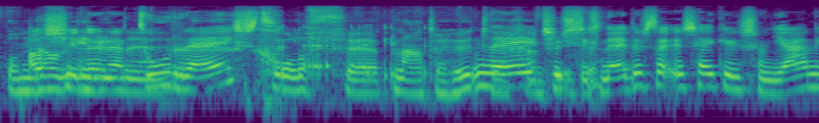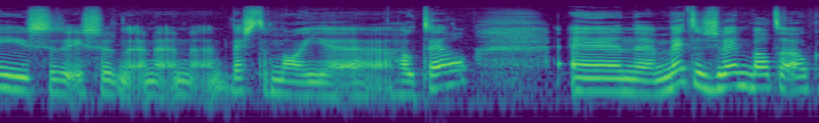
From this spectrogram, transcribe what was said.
om als dan je er naartoe eh, reist, golfplatenhut te Nee, gaan precies. zitten. Nee, dus er zeker in Sonjani is, is een, een, een, best een mooi eh, hotel. En eh, met een zwembad ook.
